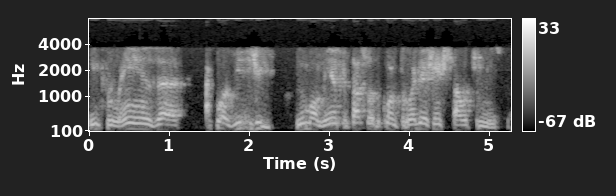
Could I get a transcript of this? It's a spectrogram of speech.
influenza, a Covid no momento está sob controle e a gente está otimista.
